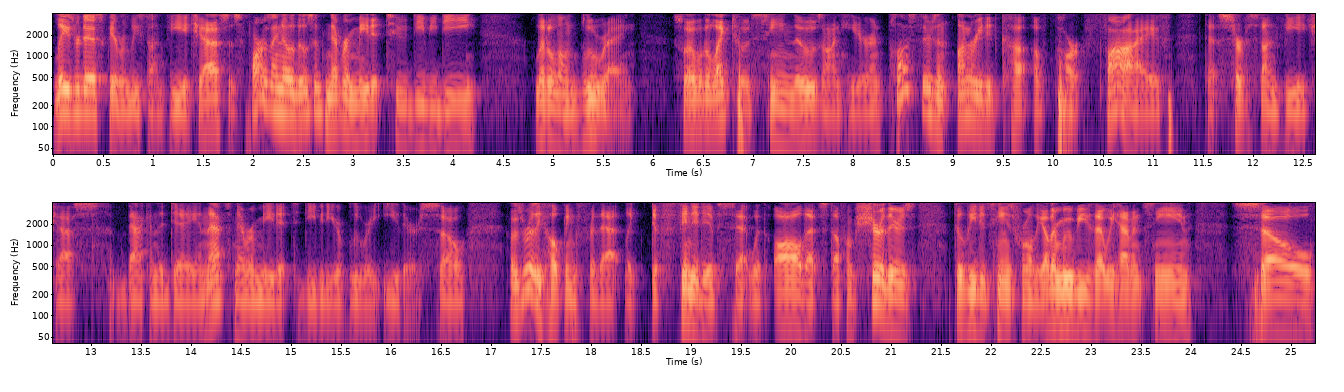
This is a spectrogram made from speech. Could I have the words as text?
Laserdisc. They were released on VHS. As far as I know, those have never made it to DVD, let alone Blu-ray. So I would have liked to have seen those on here. And plus, there's an unrated cut of Part 5 that surfaced on VHS back in the day, and that's never made it to DVD or Blu-ray either. So I was really hoping for that like definitive set with all that stuff. I'm sure there's deleted scenes from all the other movies that we haven't seen. So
